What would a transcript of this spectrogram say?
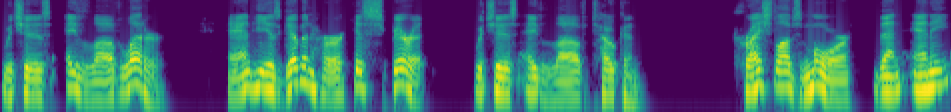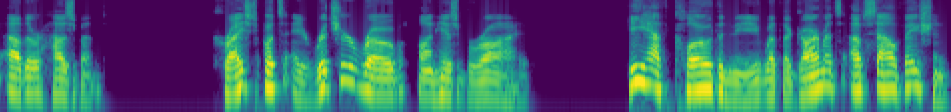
which is a love letter, and he has given her his spirit, which is a love token. Christ loves more than any other husband. Christ puts a richer robe on his bride. He hath clothed me with the garments of salvation.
